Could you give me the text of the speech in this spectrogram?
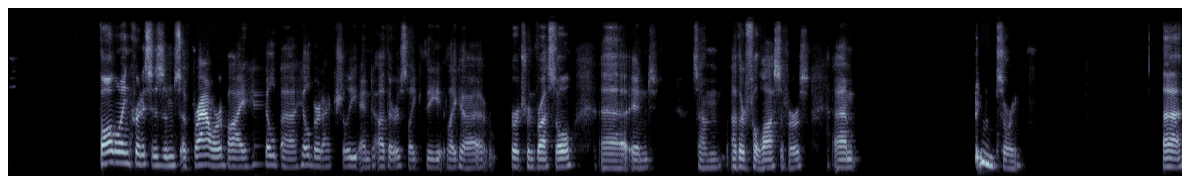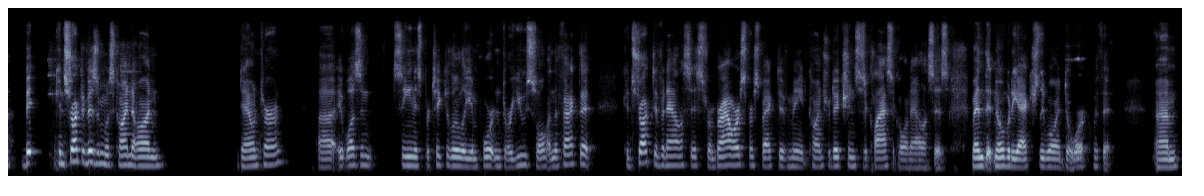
following criticisms of Brouwer by Hil, uh, Hilbert actually and others like the like uh, Bertrand Russell uh, and some other philosophers. Um, sorry. Uh, constructivism was kind of on downturn. Uh, it wasn't seen as particularly important or useful, and the fact that constructive analysis from Brouwer's perspective made contradictions to classical analysis meant that nobody actually wanted to work with it. Um,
